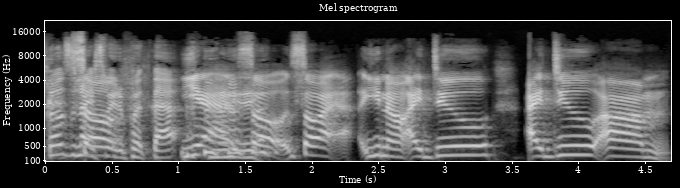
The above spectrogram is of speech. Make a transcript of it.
That was a nice way to put that. yeah so so I, you know i do i do um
